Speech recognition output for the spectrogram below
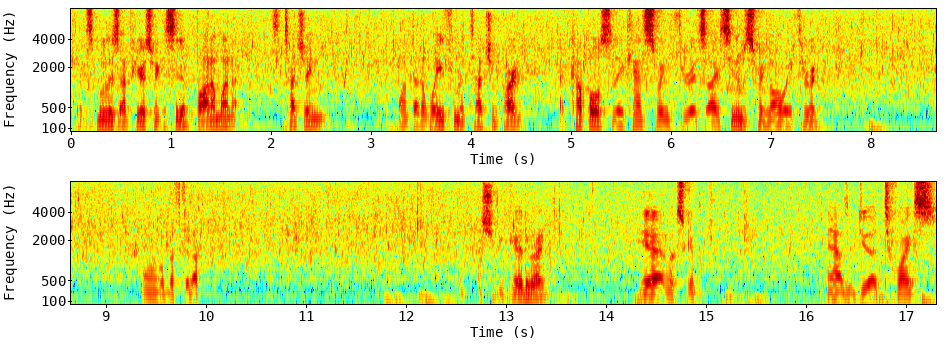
Okay, let's move this up here so we can see the bottom one. It's touching. Want that away from the touching part. A couple so they can't swing through it. So I've seen them swing all the way through it. And we'll lift it up. That should be good, right? Yeah, it looks good. Now to do that twice.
